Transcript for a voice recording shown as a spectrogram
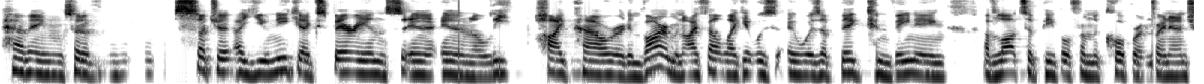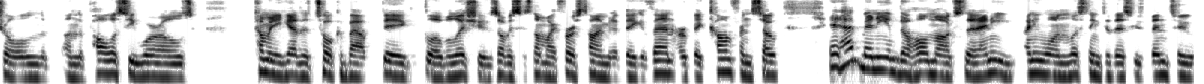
having sort of such a, a unique experience in, in an elite, high powered environment. I felt like it was it was a big convening of lots of people from the corporate, and financial, and the, and the policy worlds coming together to talk about big global issues. Obviously, it's not my first time at a big event or a big conference, so it had many of the hallmarks that any anyone listening to this who's been to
